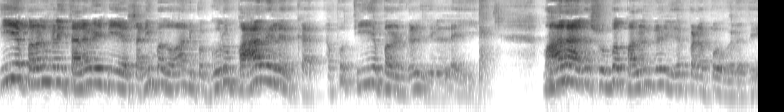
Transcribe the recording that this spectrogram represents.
தீய பலன்களை தர வேண்டிய சனி பகவான் இப்போ குரு பார்வையில் இருக்கார். அப்போ தீய பலன்கள் இல்லை. மாறாக சுப பலன்கள் ஏற்பட போகிறது.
